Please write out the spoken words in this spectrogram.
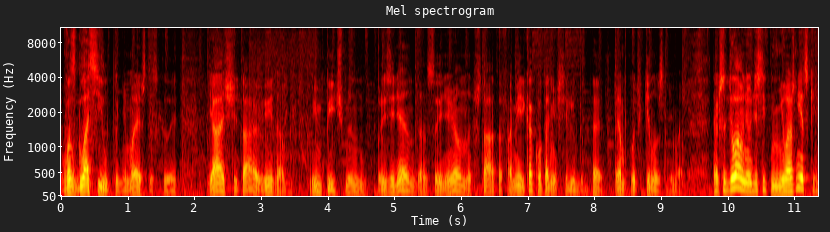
возгласил, понимаешь, так сказать. Я считаю, и там импичмент президента Соединенных Штатов Америки. Как вот они все любят, да? Прям хоть в кино снимать. Так что дела у него действительно неважнецкие.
